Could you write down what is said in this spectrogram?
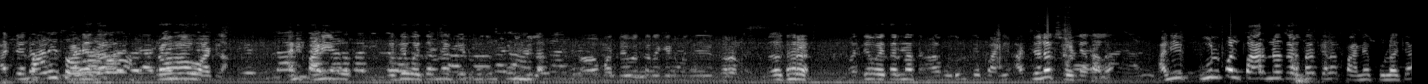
अचानक पाण्याचा प्रवाह वाढला. आणि पाणी मध्य वैतरणा गेटमधून सोडून दिला. अं, मध्य वैतरणा गेट म्हणजे धरण. धरण. मध्य वैतरणा धरणामधून ते पाणी अचानक सोडण्यात आलं. आणि पूल पण पार न करता त्याला पाण्या पुलाच्या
